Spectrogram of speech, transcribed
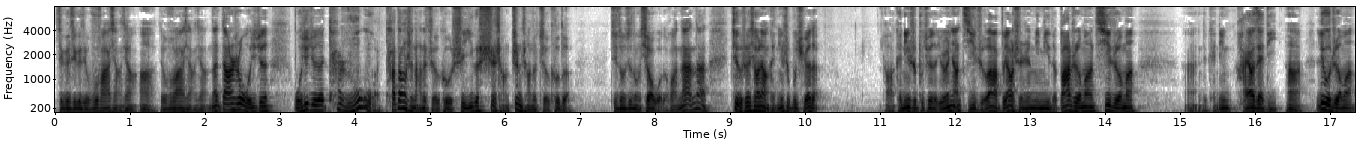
这个这个就无法想象啊，就无法想象。那当时我就觉得，我就觉得他如果他当时拿的折扣是一个市场正常的折扣的。这种这种效果的话，那那这个车销量肯定是不缺的，啊，肯定是不缺的。有人讲几折啊，不要神神秘秘的，八折吗？七折吗？啊，肯定还要再低啊，六折吗？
